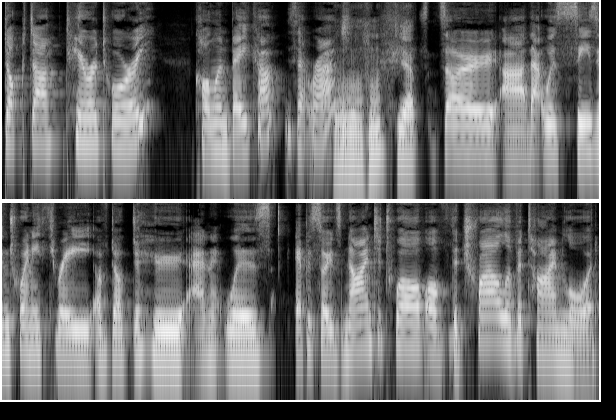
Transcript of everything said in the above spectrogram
Doctor territory. Colin Baker, is that right? Mm-hmm. Yep. So uh, that was season 23 of Doctor Who, and it was episodes 9 to 12 of The Trial of a Time Lord.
